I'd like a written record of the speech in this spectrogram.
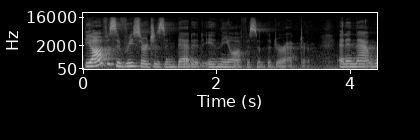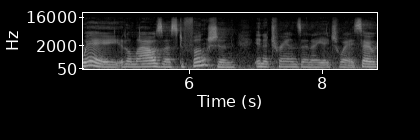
the Office of Research is embedded in the Office of the Director. And in that way, it allows us to function in a trans NIH way. So,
